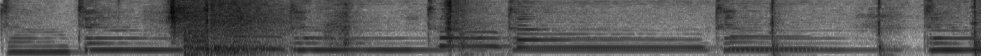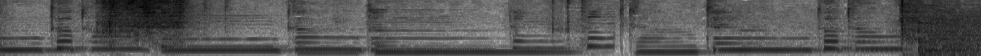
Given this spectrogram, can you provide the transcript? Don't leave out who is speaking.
Speaker 1: 噔噔噔噔噔噔噔噔噔噔噔噔噔噔噔噔。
